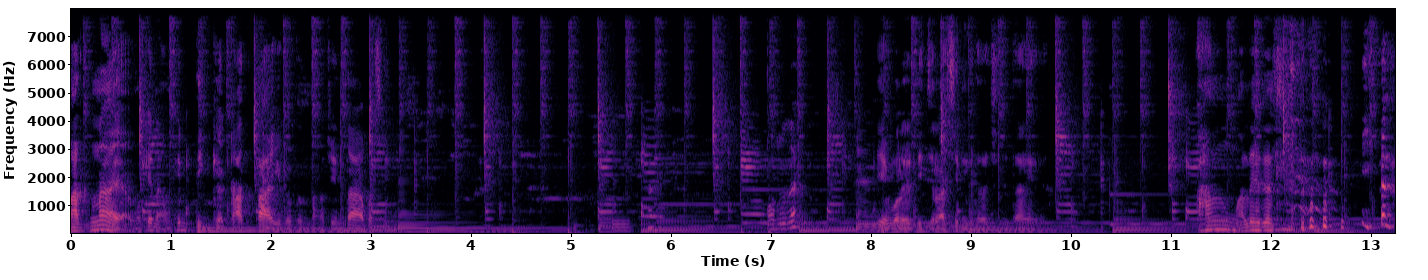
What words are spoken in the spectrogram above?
makna ya, mungkin mungkin tiga kata gitu tentang cinta apa sih? maksudnya Ya boleh dijelasin gitu cinta gitu. Ang malah dan iya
